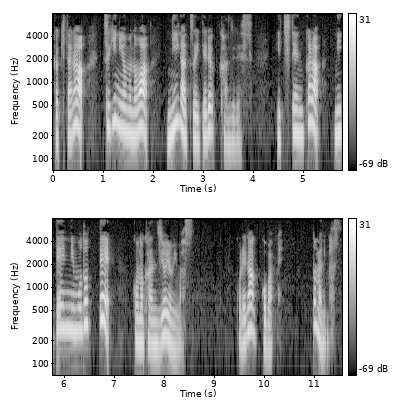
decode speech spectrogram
が来たら、次に読むのは2がついてる漢字です。1点から2点に戻って、この漢字を読みます。これが5番目となります。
